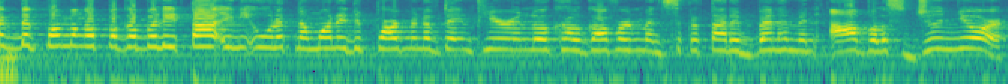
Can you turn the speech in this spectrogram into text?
dagdag pa mga pagabalita, iniulat naman ni Department of the Interior and Local Government Secretary Benjamin Abalos Jr.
